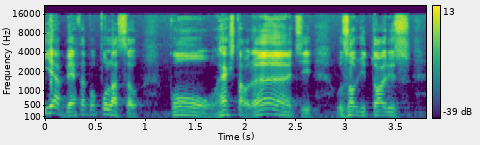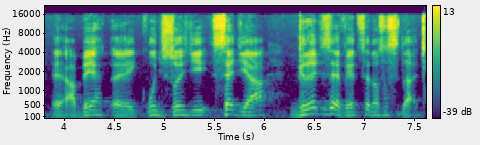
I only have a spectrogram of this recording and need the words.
e aberto à população, com restaurante, os auditórios é, abertos, é, condições de sediar grandes eventos em nossa cidade.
